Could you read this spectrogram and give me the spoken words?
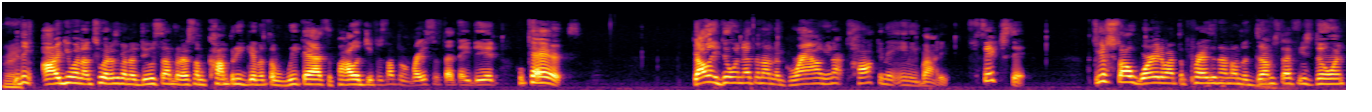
Right. You think arguing on Twitter is going to do something or some company giving some weak ass apology for something racist that they did? Who cares? Y'all ain't doing nothing on the ground. You're not talking to anybody. Fix it. You're so worried about the president on the dumb stuff he's doing,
